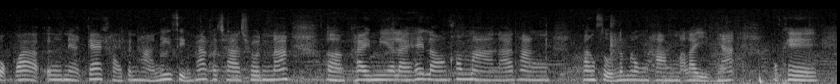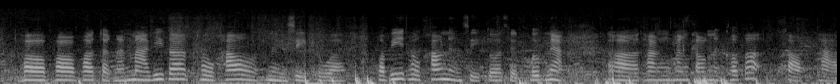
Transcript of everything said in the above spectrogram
บอกว่าเออเนี่ยแก้ไขปัญหาหนี้สินภาคประชาชนนะออใครมีอะไรให้ร้องเข้ามานะทางทางศูนย์ดำรงธรรมอะไรอย่างเงี้ยโอเค พอพอพอจากนั้นมาพี่ก็โทรเข้า 14 ตัว พอพี่โทรเข้า14ตัวเสร็จปุ๊บเนี่ยทางทางตอนหนึ่งเขาก็สอบถาม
